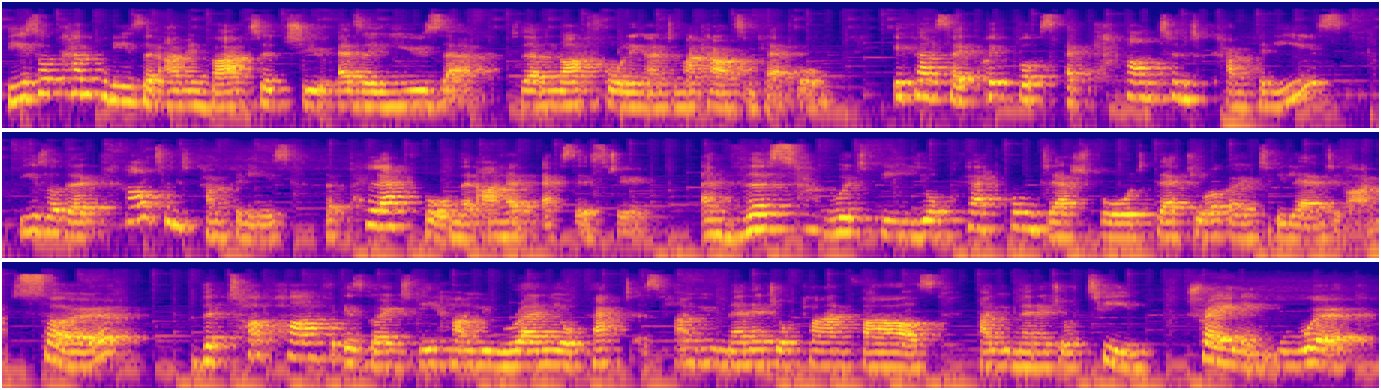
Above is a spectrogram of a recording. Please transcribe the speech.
These are companies that I'm invited to as a user, so I'm not falling under my accounting platform. If I say QuickBooks accountant companies, these are the accountant companies, the platform that I have access to. And this would be your platform dashboard that you are going to be landing on. So the top half is going to be how you run your practice, how you manage your client files, how you manage your team, training, work,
